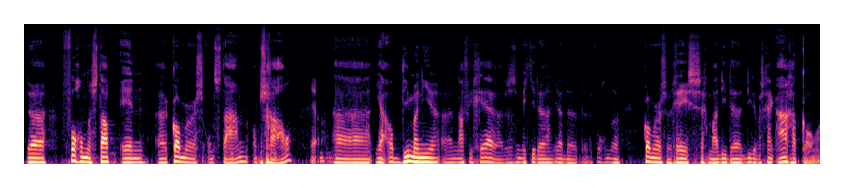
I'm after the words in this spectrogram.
de volgende stap in eh, commerce ontstaan op schaal. Ja. Eh, ja, op die manier navigeren. Dus dat is een beetje de, ja, de, de, de volgende commerce race, zeg maar, die, de, die er waarschijnlijk aan gaat komen.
